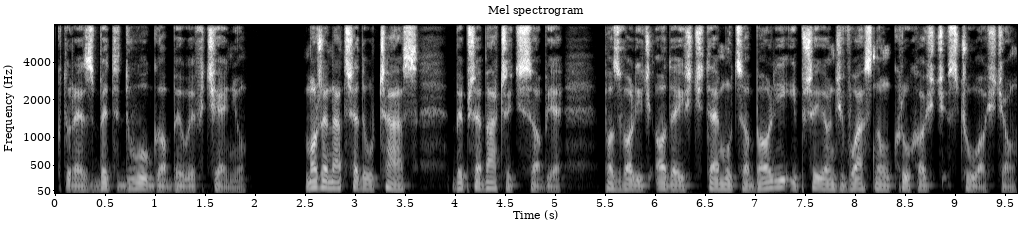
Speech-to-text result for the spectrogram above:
które zbyt długo były w cieniu. Może nadszedł czas, by przebaczyć sobie, pozwolić odejść temu, co boli i przyjąć własną kruchość z czułością.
